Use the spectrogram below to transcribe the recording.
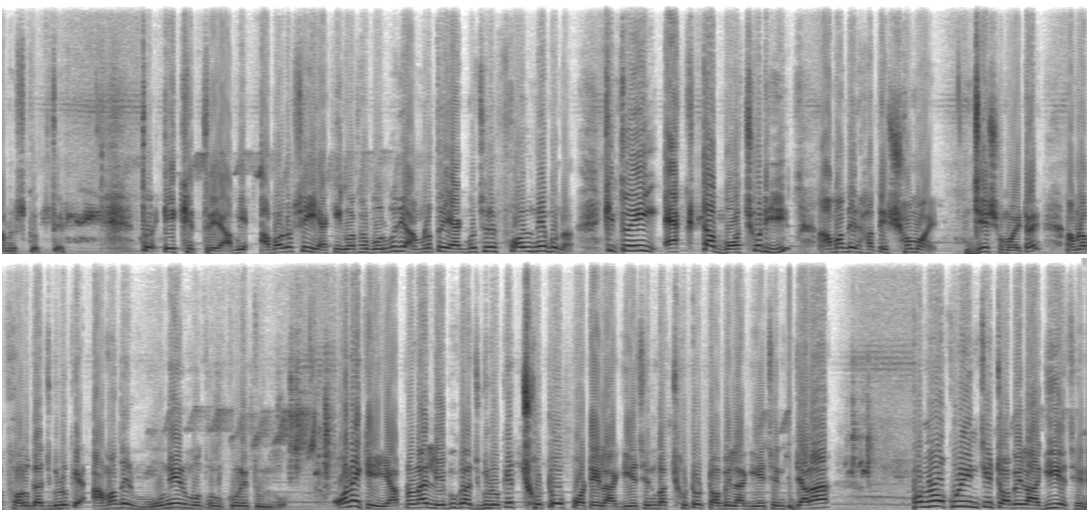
মানুষ করতে। তো এক্ষেত্রে আমি আবারও সেই একই কথা বলব যে আমরা তো এক বছরে ফল নেব না। কিন্তু এই একটা বছরই আমাদের হাতে সময়। যে সময়টায় আমরা ফল গাছগুলোকে আমাদের মনের মতন করে তুলব। অনেকেই আপনারা লেবু গাছগুলোকে ছোট পটে লাগিয়েছেন বা ছোট টবে লাগিয়েছেন। যারা পনেরো কুড়ি ইঞ্চি টবে লাগিয়েছেন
